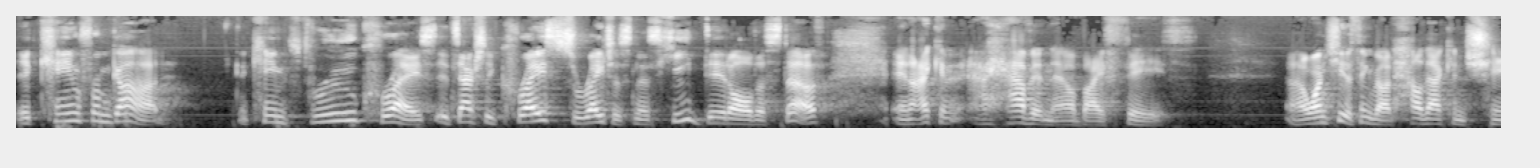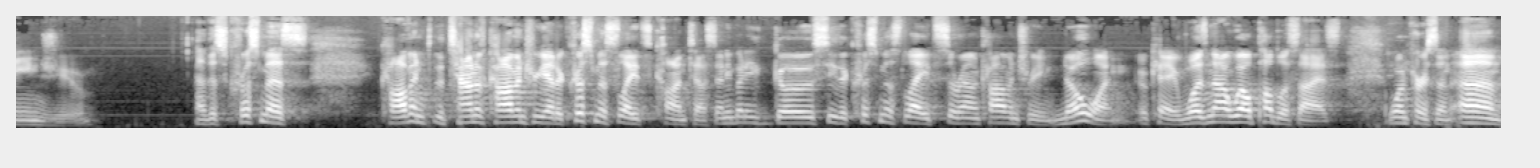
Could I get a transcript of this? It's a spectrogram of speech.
It came from God. It came through Christ. It's actually Christ's righteousness. He did all the stuff, and I can I have it now by faith. I want you to think about how that can change you. Now, this Christmas, Covent, the town of Coventry had a Christmas lights contest. Anybody go see the Christmas lights around Coventry? No one. Okay, was not well publicized. One person. Um,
